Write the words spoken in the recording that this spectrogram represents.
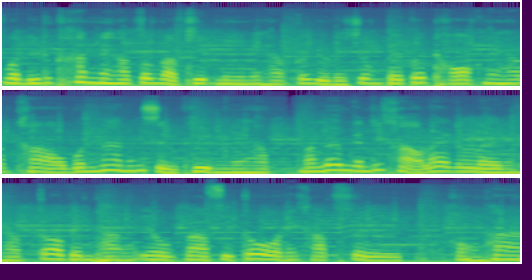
สวัสดีทุกท่านนะครับสำหรับคลิปนี้นะครับก็อยู่ในช่วง Paper Talk นะครับข่าวบนหน้าหนังสือพิมพ์นะครับมาเริ่มกันที่ข่าวแรกกันเลยนะครับก็เป็นทางเอลกราฟิโกนะครับสื่อของทาง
